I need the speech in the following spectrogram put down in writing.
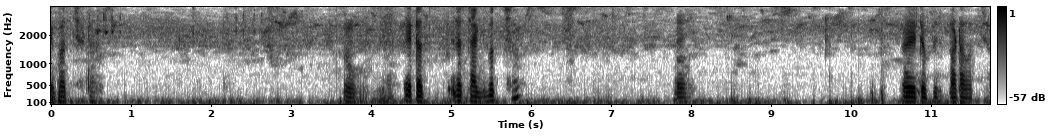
এই বাচ্চাটা। এটা এটা চাকি বাচ্চা এই আর এটা পাটা বাচ্চা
